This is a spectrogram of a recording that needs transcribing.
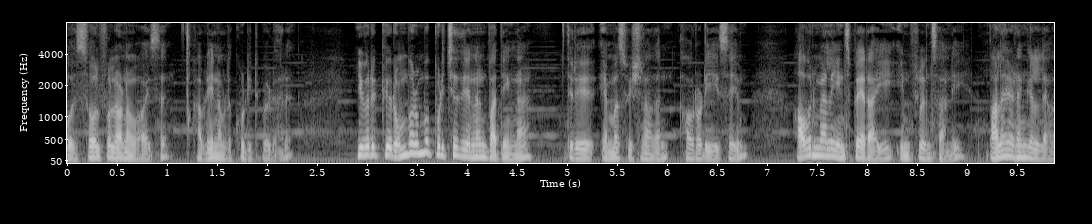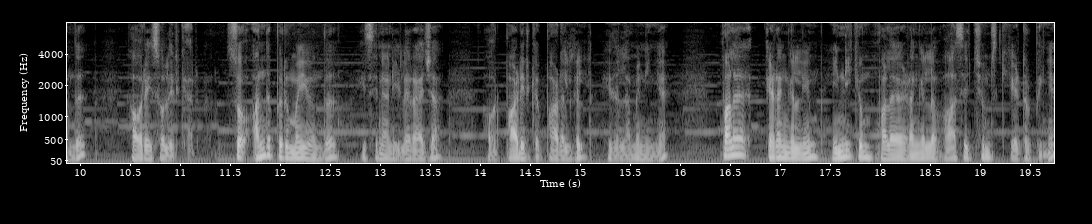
ஒரு சோல்ஃபுல்லான வாய்ஸு அப்படின்னு நம்மளை கூட்டிகிட்டு போயிடுவார். இவருக்கு ரொம்ப ரொம்ப பிடிச்சது என்னன்னு பார்த்தீங்கன்னா திரு எம் எஸ் விஸ்வநாதன் அவருடைய இசையும் அவர் மேலே இன்ஸ்பயர் ஆகி இன்ஃப்ளூயன்ஸ் ஆகி பல இடங்களில் வந்து அவரை சொல்லியிருக்கார். ஸோ அந்த பெருமை வந்து இசைஞானி இளையராஜா அவர் பாடியிருக்க பாடல்கள் இதெல்லாமே நீங்கள் பல இடங்கள்லையும் இன்றைக்கும் பல இடங்களில் வாசிச்சும் கேட்டிருப்பீங்க.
